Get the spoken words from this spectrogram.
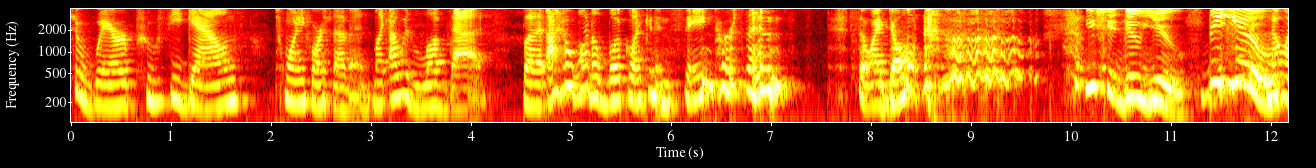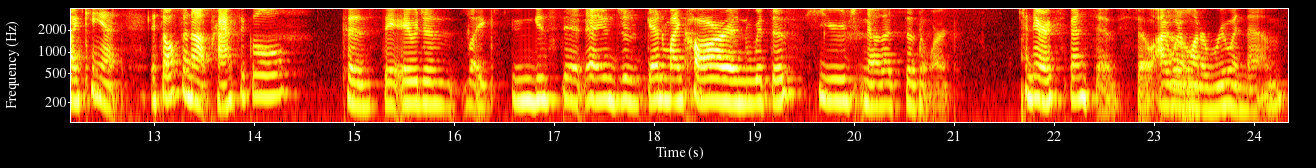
to wear poofy gowns 24 7. Like, I would love that. But I don't want to look like an insane person. So I don't. You should do you. Be you. no, I can't. It's also not practical because they it would just like you can sit and just get in my car and with this huge. No, that doesn't work. And they're expensive, so I wouldn't Oh. want to ruin them.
